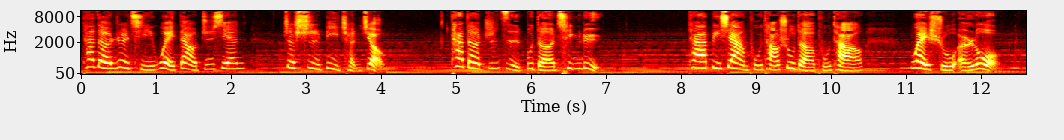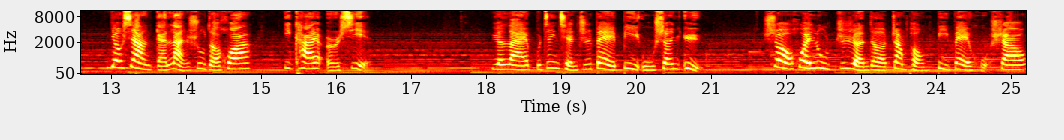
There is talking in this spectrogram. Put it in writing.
他的日期未到之先，这事必成就。他的枝子不得青绿，他必像葡萄树的葡萄，未熟而落；又像橄榄树的花，一开而谢。原来不敬虔之辈必无生育，受贿赂之人的帐篷必被火烧。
